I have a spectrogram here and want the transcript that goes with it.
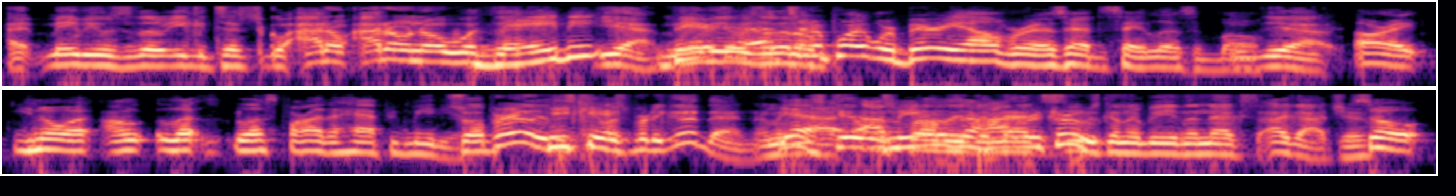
maybe it was a little egotistical. I don't, I don't know what the, Maybe. yeah, maybe Barry- it was a uh, little, to the point where Barry Alvarez had to say, "Listen, Bo. yeah. All right, you know what? I'm, let's let's find a happy medium." So apparently He kid was pretty good then. I mean, Yeah, this kid I mean, he was the next, he was going to be the next, I got you. So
